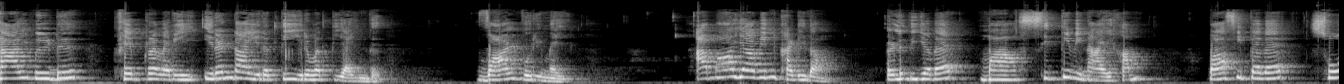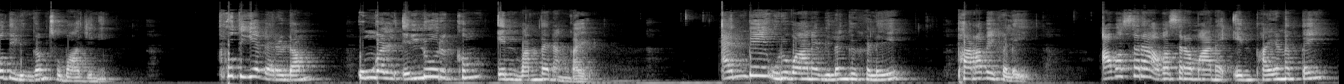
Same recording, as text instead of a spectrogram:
தாய் வீடு பிப்ரவரி இரண்டாயிரத்தி இருபத்தி ஐந்து. வாழ்வுரிமை. அமாயாவின் கடிதம். எழுதியவர் மா. சித்தி விநாயகம் வாசிப்பவர் சோதிலிங்கம் சுபாஜினி. புதிய வருடம். உங்கள் எல்லோருக்கும் என் வந்தனங்கள். அன்பே உருவான விலங்குகளே பறவைகளே. அவசர அவசரமான என் பயணத்தை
